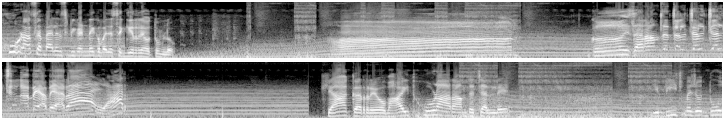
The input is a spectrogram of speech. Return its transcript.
थोड़ा सा बैलेंस बिगड़ने की वजह से गिर रहे हो तुम लोग। गाइस आराम से चल चल चल चल। अबे अबे, अरे, यार। क्या कर रहे हो भाई? थोड़ा आराम से चल ले। ये बीच में जो दो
